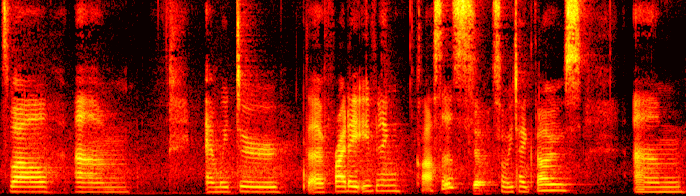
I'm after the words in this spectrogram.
as well. Um, and we do the Friday evening classes. Yep. So we take those. Um,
